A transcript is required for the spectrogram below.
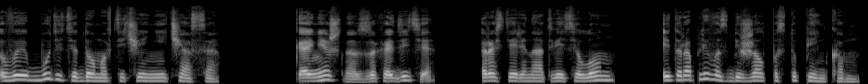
Вы будете дома в течение часа?» «Конечно, заходите», — растерянно ответил он и торопливо сбежал по ступенькам.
